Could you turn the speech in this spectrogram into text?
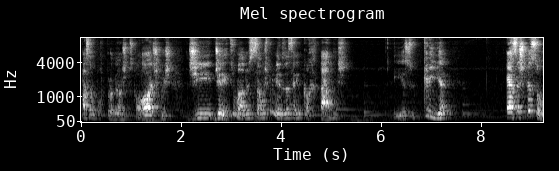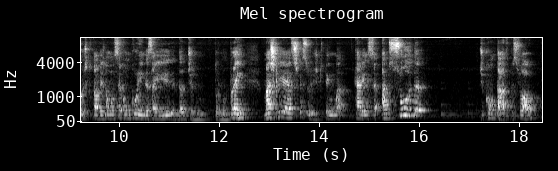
passando por problemas psicológicos, de direitos humanos, são os primeiros a serem cortados. E isso cria essas pessoas, que talvez não vão ser como Coringa sair dando tiro em todo mundo por aí, mas cria essas pessoas que têm uma carência absurda de contato pessoal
